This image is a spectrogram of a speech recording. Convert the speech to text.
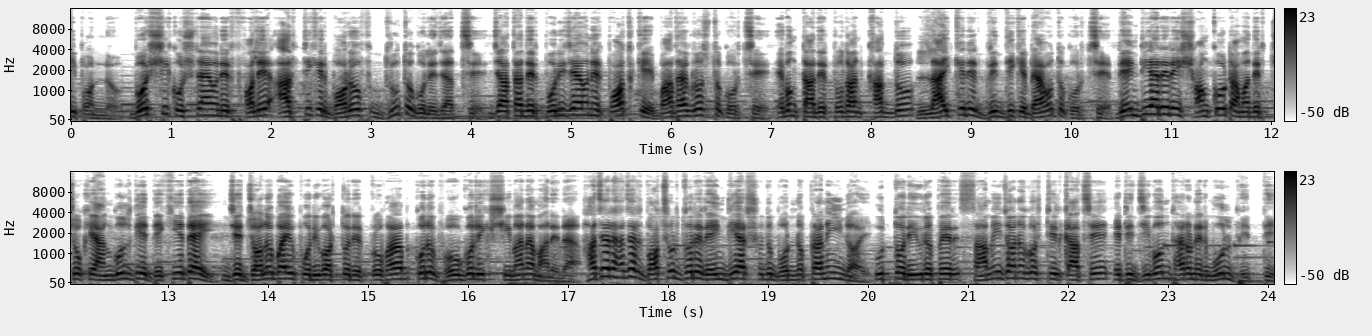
বিপন্ন। বৈশ্বিক উষ্ণায়নের ফলে আর্কটিকের বরফ দ্রুত গলে যাচ্ছে, যা তাদের পরিযায়নের পথকে বাধাগ্রস্ত করছে এবং তাদের প্রধান খাদ্য লাইকেনের বৃদ্ধিকে ব্যাহত করছে। রেন্ডিয়ারের এই সংকট আমাদের চোখে আঙ্গুল দিয়ে দেখিয়ে দেয় যে জলবায়ু পরিবর্তনের প্রভাব কোনো ভৌগোলিক সীমানা মানে না। হাজার হাজার বছর ধরে রেন্ডিয়ার শুধু বন্যপ্রাণীই নয়, উত্তর ইউরোপের সামি জনগোষ্ঠীর কাছে এটি জীবন ধারণের মূল ভিত্তি।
